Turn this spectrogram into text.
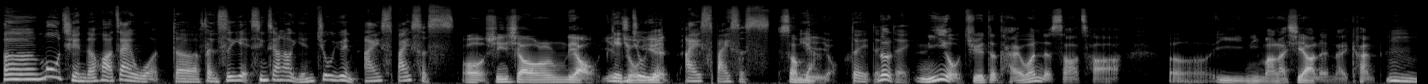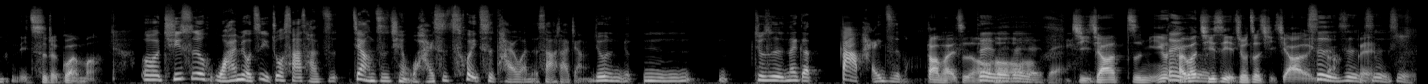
呃，目前的话，在我的粉丝页“新香料研究院 ”iSpices 哦，新香料研究院 iSpices 上面有。对对对，那你有觉得台湾的沙茶？呃，以你马来西亚人来看，嗯，你吃得惯吗？呃，其实我还没有自己做沙茶之酱之前，我还是会吃台湾的沙茶酱，就是嗯，就是那个大牌子嘛，大牌子哦，对对对对对，几家知名，因为台湾其实也就这几家而已，是是是是，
